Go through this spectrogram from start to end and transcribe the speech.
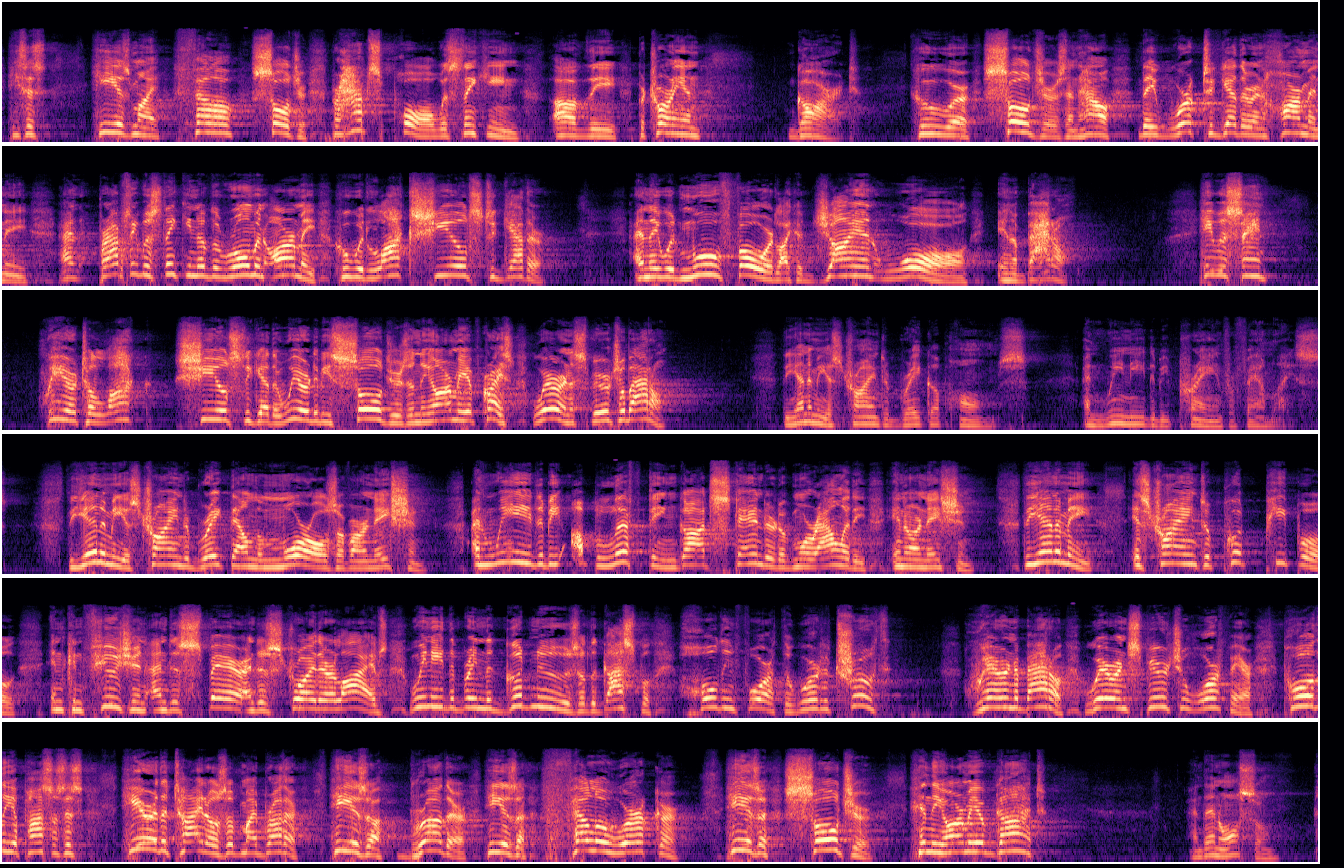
He says, He is my fellow soldier. Perhaps Paul was thinking of the Praetorian Guard, who were soldiers and how they worked together in harmony. And perhaps he was thinking of the Roman army who would lock shields together and they would move forward like a giant wall in a battle. He was saying, we are to lock shields together. We are to be soldiers in the army of Christ. We're in a spiritual battle. The enemy is trying to break up homes, and we need to be praying for families. The enemy is trying to break down the morals of our nation. And we need to be uplifting God's standard of morality in our nation. The enemy is trying to put people in confusion and despair and destroy their lives. We need to bring the good news of the gospel, holding forth the word of truth. We're in a battle. We're in spiritual warfare. Paul the apostle says, here are the titles of my brother. He is a brother. He is a fellow worker. He is a soldier in the army of God. And then also,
